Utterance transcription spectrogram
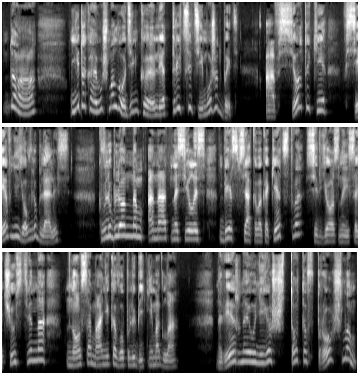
Да, не такая уж молоденькая, лет тридцати, может быть. А все-таки все в нее влюблялись. К влюбленным она относилась без всякого кокетства, серьезно и сочувственно, но сама никого полюбить не могла. «Наверное, у нее что-то в прошлом»,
